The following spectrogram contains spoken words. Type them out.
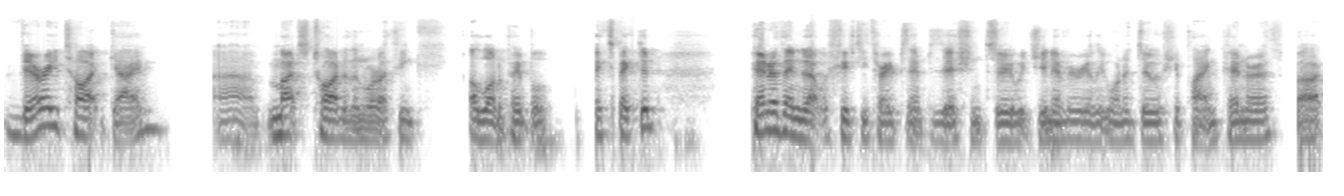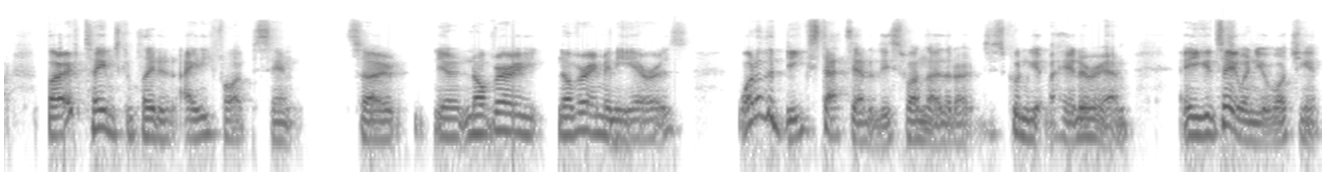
Very tight game, uh, much tighter than what I think a lot of people expected. Penrith ended up with 53% possession too, which you never really want to do if you're playing Penrith. But both teams completed 85%. So, you know, not very not very many errors. One of the big stats out of this one though that I just couldn't get my head around, and you can see when you're watching it.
